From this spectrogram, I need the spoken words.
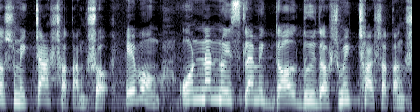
দশমিক চার শতাংশ এবং অন্যান্য ইসলামিক দল দুই দশমিক ছয় শতাংশ।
